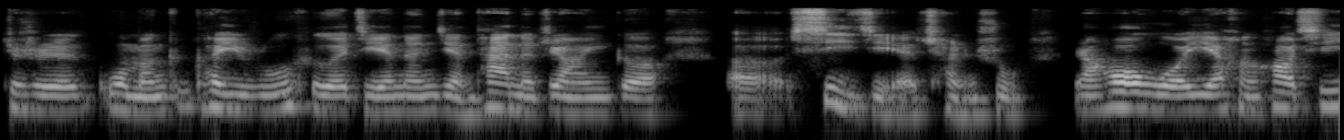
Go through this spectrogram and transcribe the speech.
就是我们可以如何节能减碳的这样一个呃细节陈述。然后我也很好奇，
